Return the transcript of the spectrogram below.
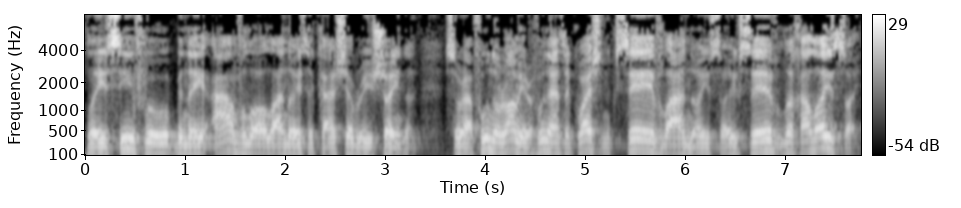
So Rafuna Rami, Rav Huna has a question. Ksiv la'anoisa, ksiv l'chaloisa.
